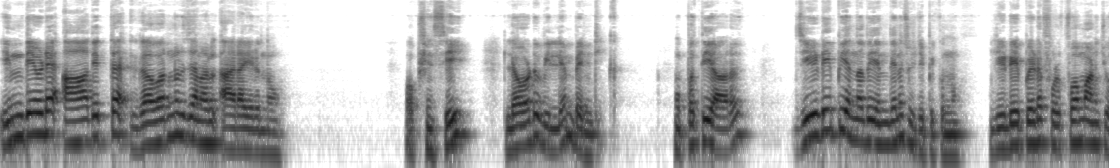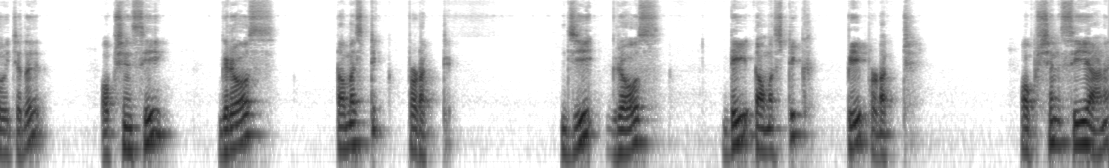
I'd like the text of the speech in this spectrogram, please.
ഇന്ത്യയുടെ ആദ്യത്തെ ഗവർണർ ജനറൽ ആരായിരുന്നു? Option C Lord William Bentinck. മുപ്പത്തിയാറ് ജി ഡി പി എന്നത് എന്തിനു സൂചിപ്പിക്കുന്നു? ജി ഡി പിയുടെ ഫുൾ ആണ് ചോദിച്ചത്. Option C gross domestic product G gross D domestic P product option C ആണ്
